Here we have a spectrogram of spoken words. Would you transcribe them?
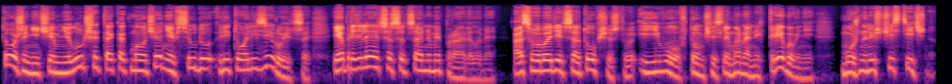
тоже ничем не лучше, так как молчание всюду ритуализируется и определяется социальными правилами. Освободиться от общества и его, в том числе моральных требований, можно лишь частично.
